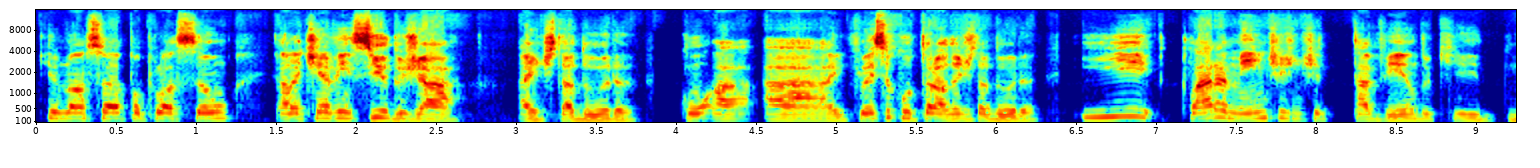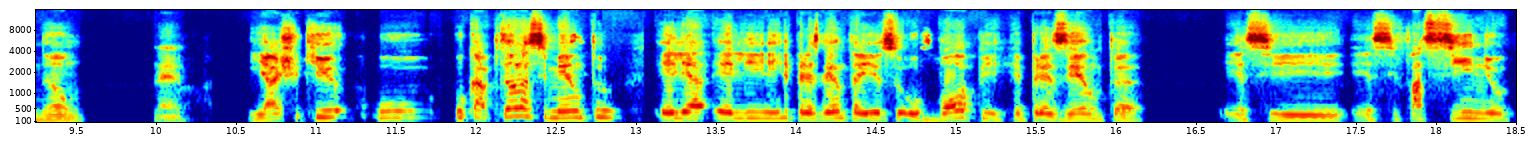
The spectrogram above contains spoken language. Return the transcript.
que nossa população ela tinha vencido já a ditadura com a, a influência cultural da ditadura. E claramente a gente está vendo que não, né? E acho que o, o Capitão Nascimento ele, ele representa isso, o BOP representa esse, esse fascínio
